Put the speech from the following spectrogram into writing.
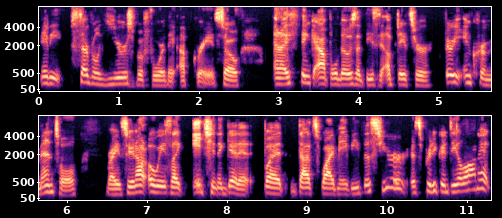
maybe several years before they upgrade. So and i think apple knows that these updates are very incremental right? So you're not always like itching to get it but that's why maybe this year is a pretty good deal on it.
